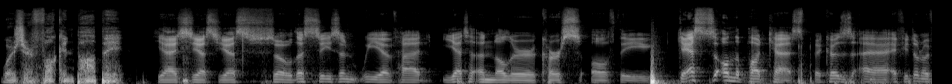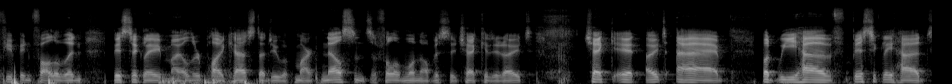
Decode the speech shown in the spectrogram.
Where's your fucking poppy? Yes, yes, yes. So this season we have had yet another curse of the guests on the podcast because uh, if you don't know if you've been following basically my other podcast I do with Mark Nelson, it's a film one. Obviously, check it out. Check it out. Uh, but we have basically had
